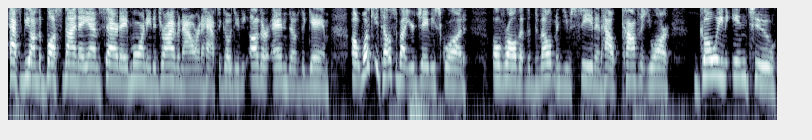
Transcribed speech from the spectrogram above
have to be on the bus 9 a.m. Saturday morning to drive an hour and a half to go do the other end of the game. Uh, what can you tell us about your JV squad overall? That the development you've seen and how confident you are going into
